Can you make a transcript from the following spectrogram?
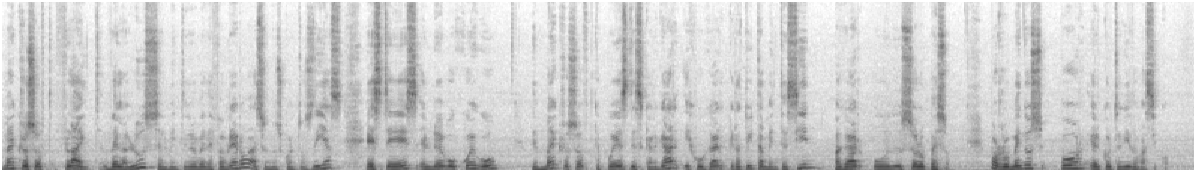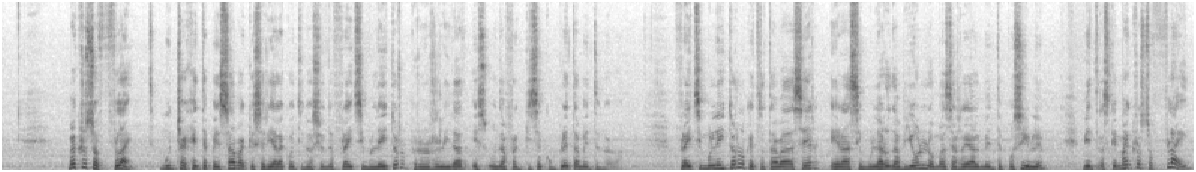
Microsoft Flight ve la luz el 29 de febrero, hace unos cuantos días. Este es el nuevo juego de Microsoft que puedes descargar y jugar gratuitamente sin pagar un solo peso, por lo menos por el contenido básico. Microsoft Flight, mucha gente pensaba que sería la continuación de Flight Simulator, pero en realidad es una franquicia completamente nueva. Flight Simulator lo que trataba de hacer era simular un avión lo más realmente posible, mientras que Microsoft Flight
